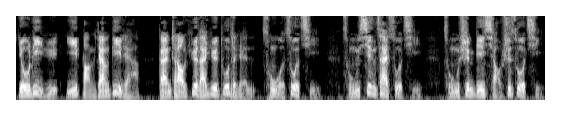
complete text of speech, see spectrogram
有利于以榜样力量感召越来越多的人从我做起，从现在做起。从身边小事做起，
